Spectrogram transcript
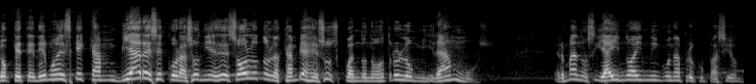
Lo que tenemos es que cambiar ese corazón y ese solo nos lo cambia Jesús cuando nosotros lo miramos. Hermanos, y ahí no hay ninguna preocupación.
